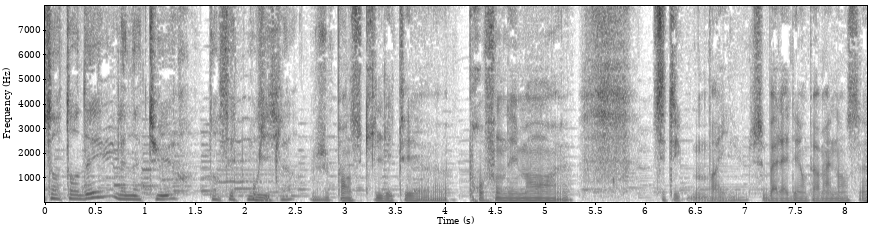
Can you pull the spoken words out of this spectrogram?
Vous entendez la nature dans cette musique-là? Oui, je pense qu'il était euh, profondément... Euh, c'était, bah, il se baladait en permanence euh,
